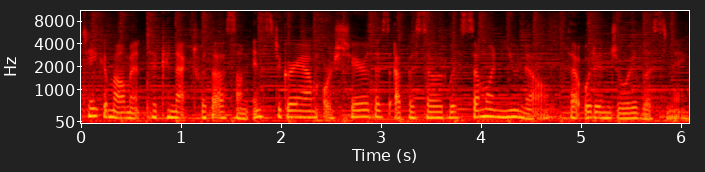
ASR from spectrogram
Take a moment to connect with us on Instagram or share this episode with someone you know that would enjoy listening.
